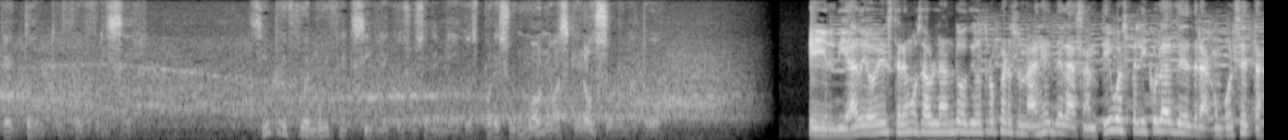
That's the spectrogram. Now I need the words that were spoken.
Qué tonto fue Freezer. Siempre fue muy flexible con sus enemigos, por eso un mono asqueroso lo mató. El día de hoy estaremos hablando de otro personaje de las antiguas películas de Dragon Ball Z,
